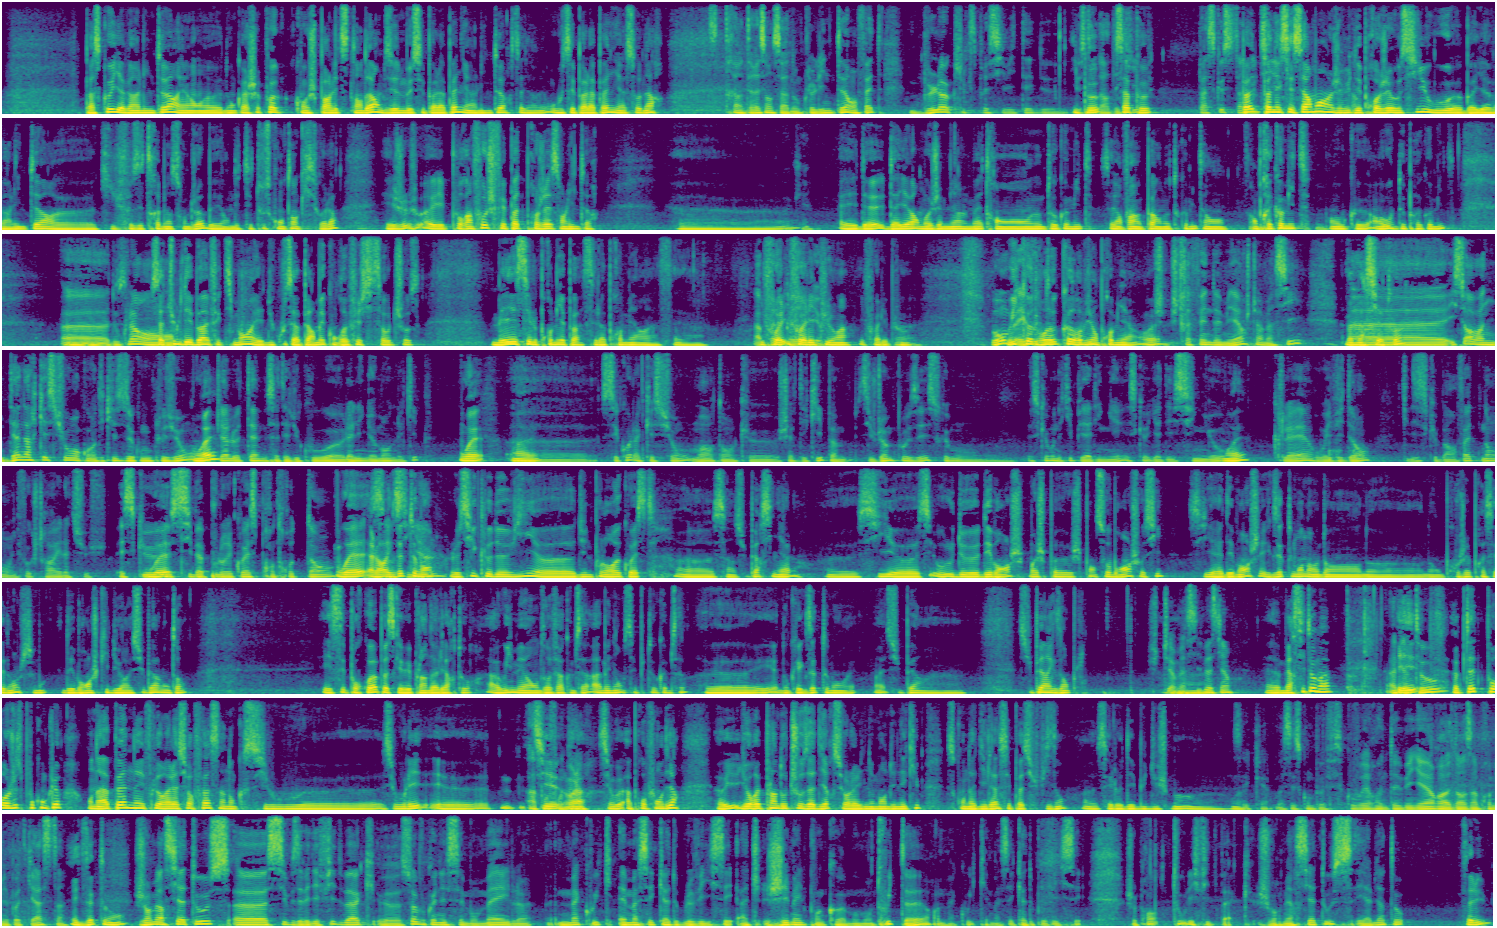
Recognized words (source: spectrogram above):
Parce qu'il y avait un linter et on- donc à chaque fois quand je parlais de standard on me disait mais c'est pas la peine il y a un linter ou c'est pas la peine il y a sonar. C'est très intéressant ça. Donc le linter, en fait, bloque l'expressivité de, il peut ça peut Parce que c'est un pas, nécessairement hein. j'ai vu des projets aussi où euh, bah, il y avait un linter euh, qui faisait très bien son job et on était tous contents qu'il soit là et, je, et pour info je fais pas de projet sans linter Euh. Et d'a- d'ailleurs, moi j'aime bien le mettre en auto-commit. Enfin, pas en auto-commit, en, en pré-commit, en hook, en hook de pré-commit. Euh, donc là, en... Ça tue le débat, effectivement, et du coup, ça permet qu'on réfléchisse à autre chose. Mais c'est le premier pas, c'est la première. il, faut, il faut aller plus loin. Il faut aller plus loin. Bon, oui, bah, code, écoute, code review en première. Ouais. je, je te fait une demi-heure, je te remercie. Bah, merci à toi. Euh, Histoire d'avoir une dernière question en guise de conclusion. Ouais. En tout cas, le thème, c'était du coup euh, l'alignement de l'équipe. Ouais, ouais. Euh, c'est quoi la question, moi, en tant que chef d'équipe, euh, si je dois me poser, est-ce que mon, est-ce que mon équipe est alignée? Est-ce qu'il y a des signaux clairs ou évidents qui disent que bah en fait non, il faut que je travaille là-dessus? Est-ce que si ma pull request prend trop de temps Ouais, alors exactement. Le cycle de vie euh, d'une pull request, euh, c'est un super signal. Euh, si, ou de, des branches, moi je, peux, je pense aux branches aussi. S'il y a des branches, exactement dans, dans, dans, le projet précédent justement, des branches qui duraient super longtemps. Et c'est pourquoi? Parce qu'il y avait plein d'allers-retours. Ah oui, mais on devrait faire comme ça. Ah mais non, c'est plutôt comme ça. Et donc exactement, ouais. ouais super, super exemple. Je te remercie, Bastien. merci Thomas. À bientôt. Euh, peut-être pour juste pour conclure, on a à peine effleuré la surface, hein, donc si vous euh, si vous voulez euh, approfondir, voilà, si vous approfondir, il y aurait plein d'autres choses à dire sur l'alignement d'une équipe. Ce qu'on a dit là, c'est pas suffisant. c'est le début du chemin. C'est clair. Bah, c'est ce qu'on peut couvrir en demi-heure dans un premier podcast. Exactement. Je vous remercie à tous. si vous avez des feedbacks, soit vous connaissez mon mail macquick m a c k w i c gmail.com ou mon Twitter macquick m a c k w i c. Je prends tous les feedbacks. Je vous remercie à tous et à Salut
